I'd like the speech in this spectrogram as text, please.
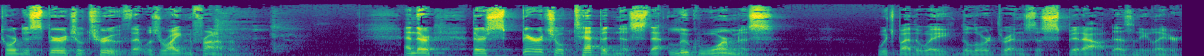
toward the spiritual truth that was right in front of them. And their, their spiritual tepidness, that lukewarmness, which, by the way, the Lord threatens to spit out, doesn't he, later?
